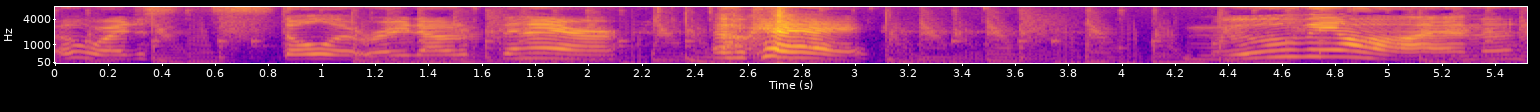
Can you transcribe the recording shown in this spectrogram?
Oh, I just stole it right out of thin air. Okay. Moving on.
